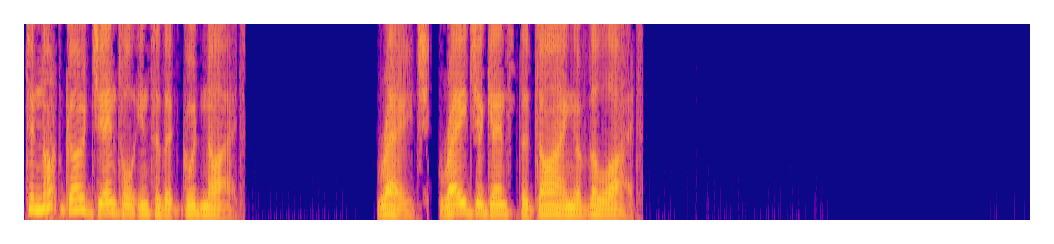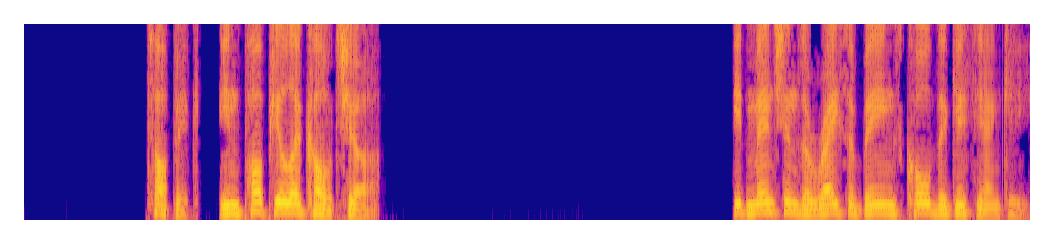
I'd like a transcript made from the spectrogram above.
Do not go gentle into that good night. Rage, rage against the dying of the light. In popular culture It mentions a race of beings called the Githyanki.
